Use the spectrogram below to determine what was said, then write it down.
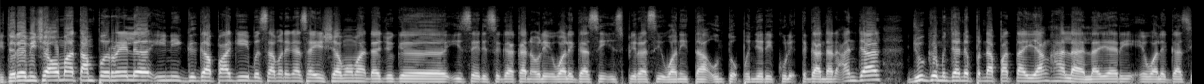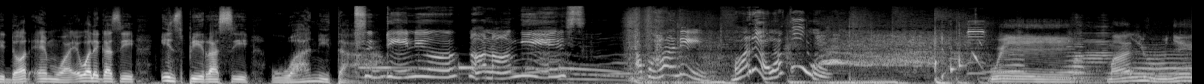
Itu dia Misha Omar tanpa rela ini gegar pagi bersama dengan saya Syah Muhammad dan juga Isai disegarkan oleh Walegasi Inspirasi Wanita untuk penyeri kulit tegang dan anjal juga menjana pendapatan yang halal layari ewalegasi.my Ewalegasi Inspirasi Wanita. Sedihnya nak nangis. Apa hal ni? Marahlah aku. Weh, malunya.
